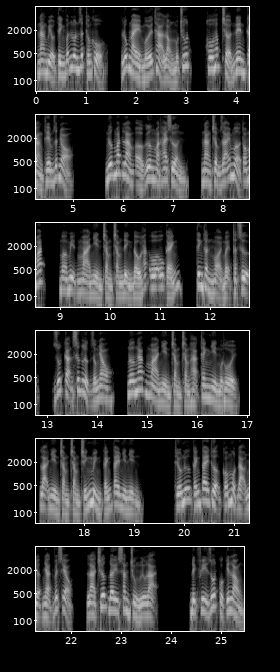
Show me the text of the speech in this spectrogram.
Nàng biểu tình vẫn luôn rất thống khổ, lúc này mới thả lỏng một chút, hô hấp trở nên càng thêm rất nhỏ. Nước mắt làm ở gương mặt hai sườn, nàng chậm rãi mở to mắt, mờ mịt mà nhìn chằm chằm đỉnh đầu hắc ô ô cánh, tinh thần mỏi mệt thật sự, rút cạn sức lực giống nhau, ngơ ngác mà nhìn chằm chằm Hạc Thanh nhìn một hồi, lại nhìn chằm chằm chính mình cánh tay nhìn nhìn. Thiếu nữ cánh tay thượng có một đạo nhợt nhạt vết sẹo, là trước đây săn trùng lưu lại. Địch phi rốt cuộc kiên lòng.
